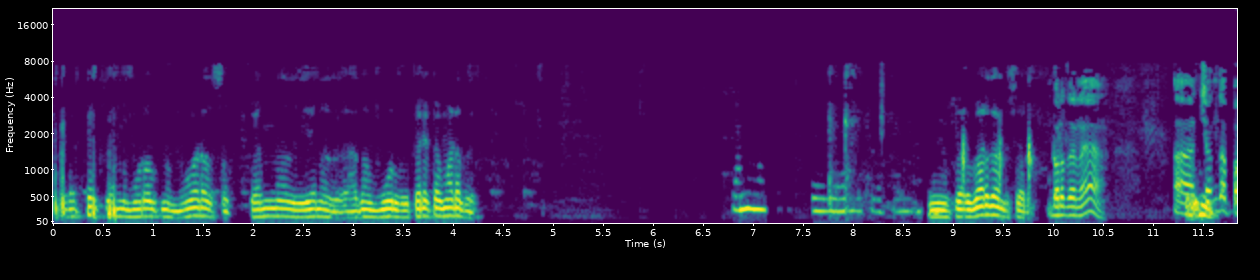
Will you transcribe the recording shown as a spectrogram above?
ಕರೆಕ್ಟ್ ಪೆನ್ ಮೂಡೋಕ್ ನೋಡವ್ ಸರ್. ಪೆನ್ ಏನದು ಅದ ಮೂರು ಕರೆಕ್ಟ್ ಮಾಡೋದು ಹ್ಮ್ ಸರ್ ಸರ್. ಬರ್ದನ? ಚಂದಪ್ಪ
